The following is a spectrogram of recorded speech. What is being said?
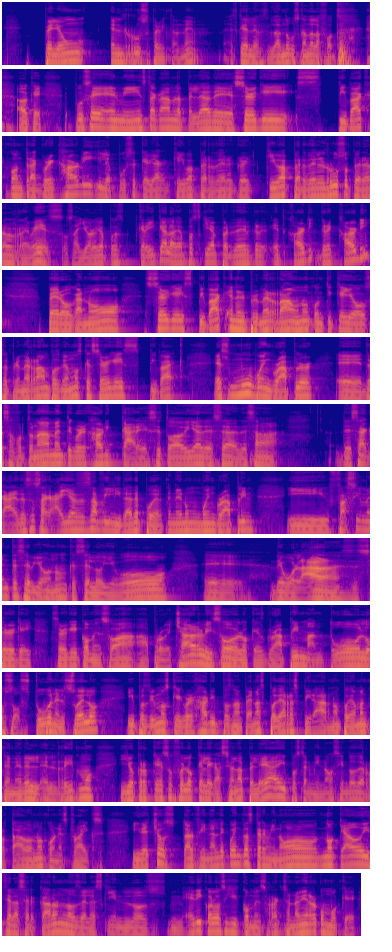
peleó un, el ruso, permítanme, es que le ando buscando la foto. ok, puse en mi Instagram la pelea de Sergey Spivak contra Greg Hardy y le puse que, había, que iba a perder que iba a perder el ruso, pero era al revés. O sea, yo lo había pues creí que lo había puesto que iba a perder Ed Hardy, Greg Hardy, pero ganó Sergey Spivak en el primer round, ¿no? Con TKO. O sea, el primer round, pues vemos que Sergey Spivak es muy buen grappler. Eh, desafortunadamente, Greg Hardy carece todavía de esa, de esa, de esa, de esas agallas, de esa habilidad de poder tener un buen grappling. Y fácilmente se vio, ¿no? Que se lo llevó eh, de volada Sergey. Sergey comenzó a, a aprovechar, le hizo lo que es grappling, mantuvo, lo sostuvo en el suelo y pues vimos que Greg Hardy pues apenas podía respirar, ¿no? Podía mantener el, ritmo. Y yo creo que eso fue lo que le gació en la pelea y pues terminó siendo derrotado, ¿no? Con strikes. Y de hecho, al final de cuentas terminó noqueado y se le acercaron los de la skin, los médicos y comenzó a reaccionar bien, como que,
